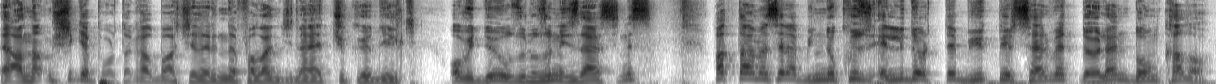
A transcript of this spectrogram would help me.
E, anlatmıştık ya portakal bahçelerinde falan cinayet çıkıyordu ilk. O videoyu uzun uzun izlersiniz. Hatta mesela 1954'te büyük bir servetle ölen Don Calo.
